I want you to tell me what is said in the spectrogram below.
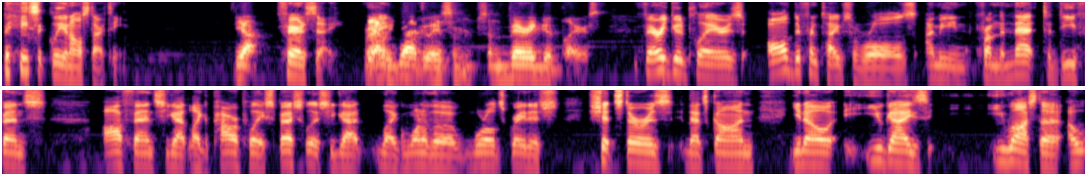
basically an all-star team. Yeah, fair to say. Right? Yeah, we graduated some some very good players. Very good players, all different types of roles. I mean, from the net to defense offense. You got like a power play specialist. You got like one of the world's greatest shit stirrers that's gone. You know, you guys, you lost a, a,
